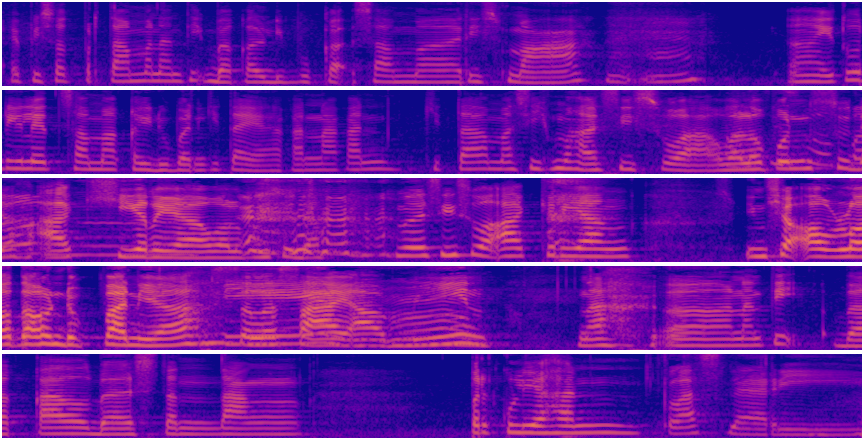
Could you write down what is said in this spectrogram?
Episode pertama nanti bakal dibuka sama Risma. Mm-mm. Eh, itu relate sama kehidupan kita ya karena kan kita masih mahasiswa walaupun sudah akhir ya walaupun sudah mahasiswa akhir yang insya Allah tahun depan ya Amin. selesai amin nah eh, nanti bakal bahas tentang perkuliahan kelas dari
